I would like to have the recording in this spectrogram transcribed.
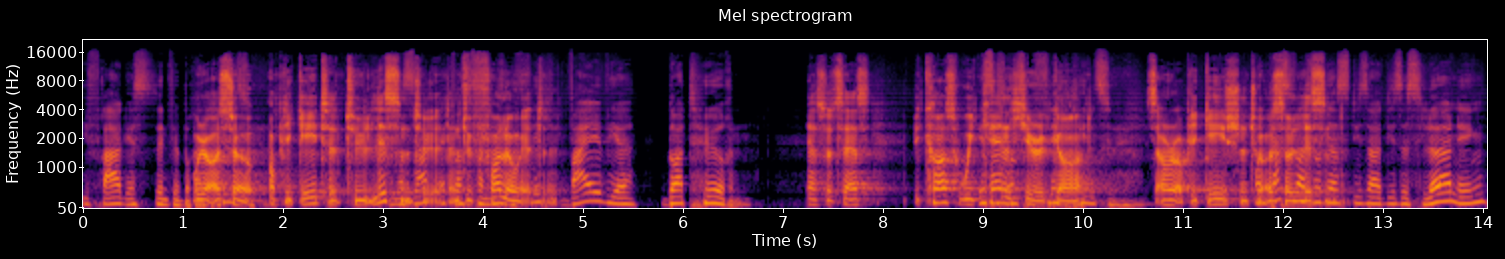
Die Frage ist, sind wir bereit? we are also obligated to Das listen to it and to follow it. Weil wir Gott hören. Yeah, so it says, because we Ist can hear unsere Pflicht, God, it's our obligation to Und das also war so listen. dass dieser, dieses Learning,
